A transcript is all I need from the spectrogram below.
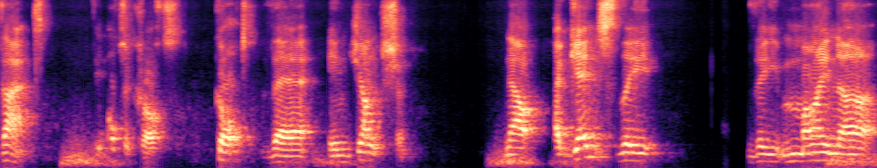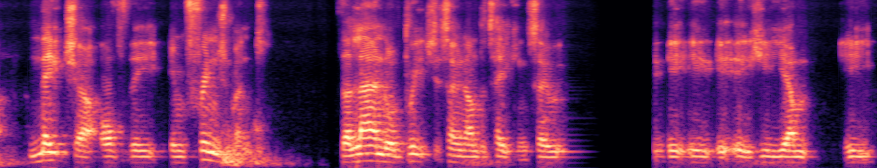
that the Ottercrofts got their injunction? Now, against the the minor nature of the infringement, the landlord breached its own undertaking. So he, he, he, he, um, he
